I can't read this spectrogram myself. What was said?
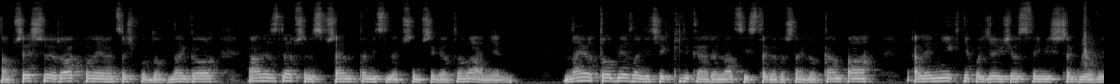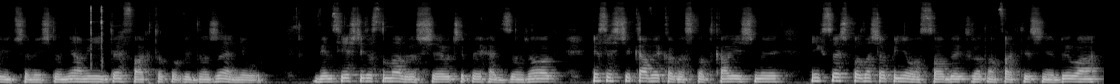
Na przyszły rok planujemy coś podobnego, ale z lepszym sprzętem i z lepszym przygotowaniem. Na YouTubie znajdziecie kilka relacji z tegorocznego kampa, ale nikt nie podzielił się swoimi szczegółowymi przemyśleniami de facto po wydarzeniu. Więc jeśli zastanawiasz się, czy pojechać za rok, jesteś ciekawy, kogo spotkaliśmy i chcesz poznać opinię osoby, która tam faktycznie była,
